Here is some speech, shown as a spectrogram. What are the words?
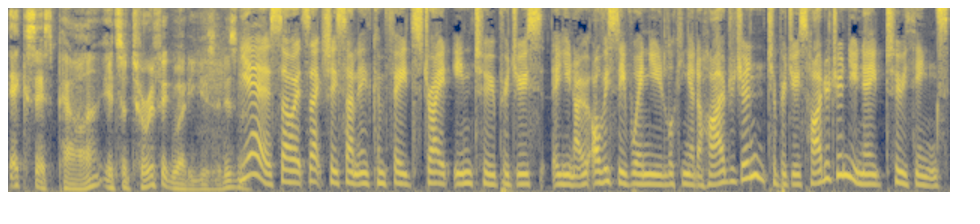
excess power, it's a terrific way to use it, isn't it? Yeah, so it's actually something that can feed straight into produce. You know, obviously, when you're looking at a hydrogen, to produce hydrogen, you need two things.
